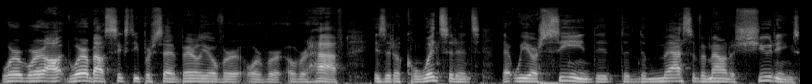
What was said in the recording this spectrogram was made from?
We're we're we're about 60%, barely over over over half. Is it a coincidence that we are seeing the, the, the massive amount of shootings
